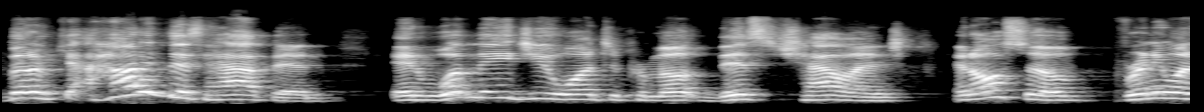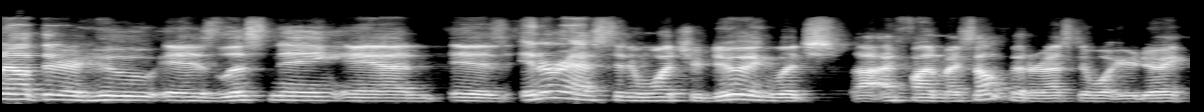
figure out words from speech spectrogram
But I'm, how did this happen? And what made you want to promote this challenge? And also, for anyone out there who is listening and is interested in what you're doing, which I find myself interested in what you're doing,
